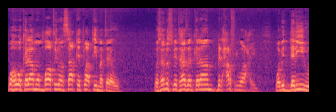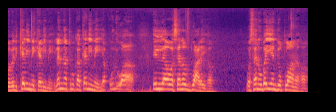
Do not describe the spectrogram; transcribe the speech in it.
وهو كلام باطل ساقط لا قيمه له وسنثبت هذا الكلام بالحرف الواحد وبالدليل وبالكلمة كلمة لن نترك كلمة يقولها إلا وسنرد عليها وسنبين بطلانها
